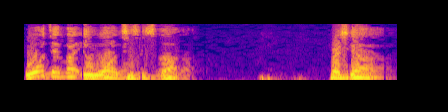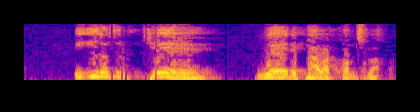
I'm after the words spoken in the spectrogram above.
Whatever he wants is his God. Praise God. He, doesn't care where the power comes from.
